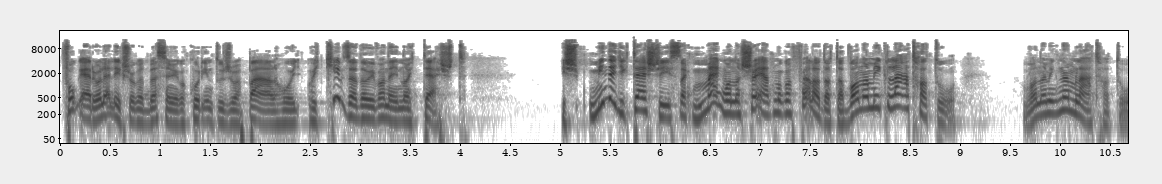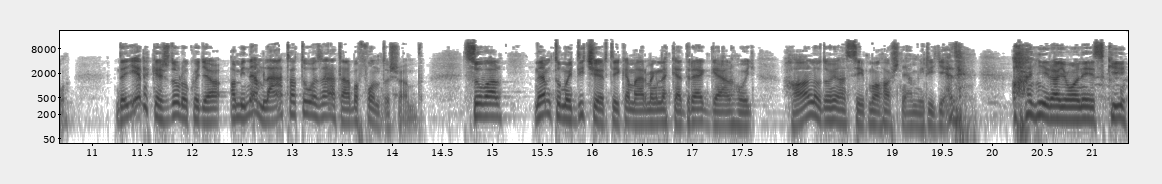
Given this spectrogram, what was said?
Fog erről elég sokat beszélni a Korintusban Pál, hogy, hogy képzeld hogy van egy nagy test. És mindegyik testrésznek megvan a saját maga feladata. Van, amik látható. Van, amik nem látható. De egy érdekes dolog, hogy a, ami nem látható, az általában fontosabb. Szóval nem tudom, hogy dicsérték-e már meg neked reggel, hogy hallod, olyan szép ma a hasnyálmirigyed. Annyira jól néz ki.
